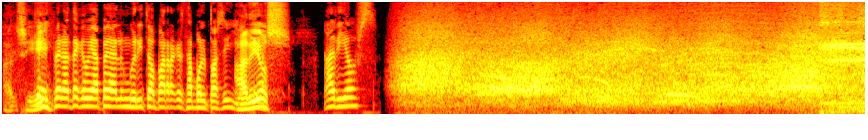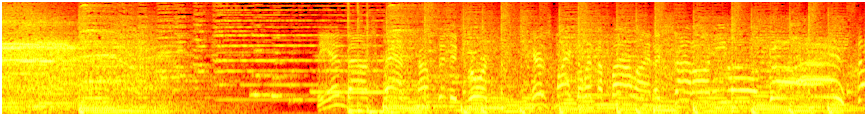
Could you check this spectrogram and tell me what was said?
Ah, sí. Que espérate que voy a pegarle un grito a Parra que está por el pasillo. Adiós. Adiós. The inbound pass comes into Jordan. Here's Michael at the foul line. A shot on Elo. Good! The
